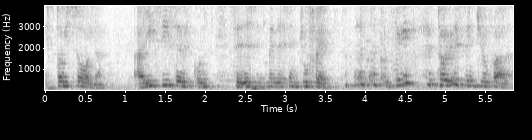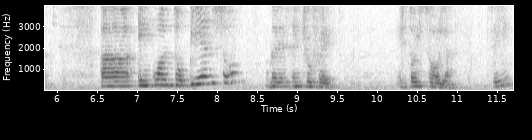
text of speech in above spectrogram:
Estoy sola. Ahí sí se, se me desenchufé. ¿Sí? Estoy desenchufada. Ah, en cuanto pienso, me desenchufé. Estoy sola. ¿Sí?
